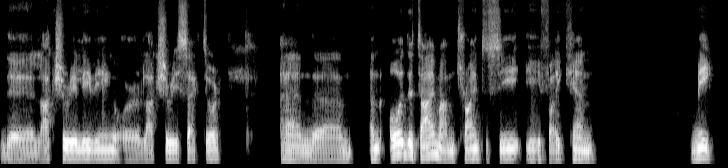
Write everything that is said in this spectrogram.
the luxury living or luxury sector. And um, and all the time, I'm trying to see if I can make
